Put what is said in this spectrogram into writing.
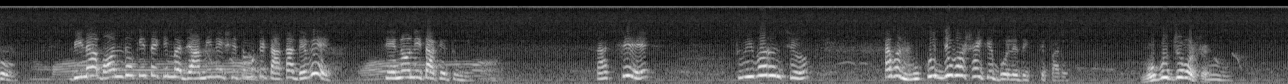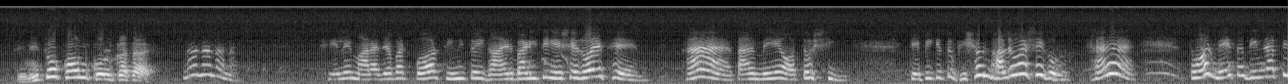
গো। বিনা বন্ধকিতে কিংবা জামিনে সে তোমাকে টাকা দেবে? চেননি তাকে তুমি। তার চেয়ে তুমি বরঞ্চ একবার মুকুজ্জ মশাইকে বলে দেখতে পারো। মুকুজ্জ মশাই? তিনি তো কোন কলকাতায়? না না না না। ছেলে মারা যাবার পর তিনি তো এই গায়ের বাড়িতে এসে রয়েছেন। হ্যাঁ তার মেয়ে অতসী। টেপিকে তো ভীষণ ভালোবাসে গো। হ্যাঁ তোমার মেয়ে তো দিন রাত্রি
